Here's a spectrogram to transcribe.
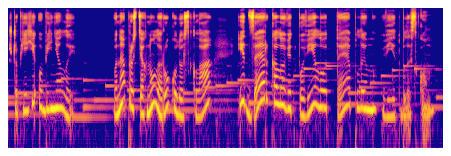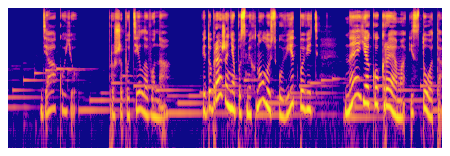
щоб її обійняли. Вона простягнула руку до скла, і дзеркало відповіло теплим відблиском. Дякую, прошепотіла вона. Відображення посміхнулось у відповідь не як окрема істота,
